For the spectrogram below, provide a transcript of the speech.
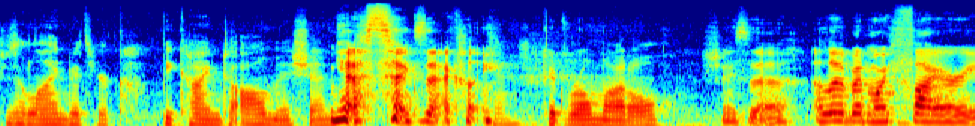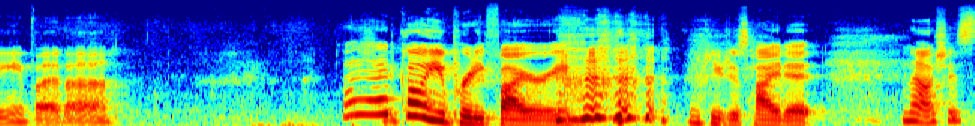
She's aligned with your be kind to all mission. Yes, exactly. Yeah, good role model. She's a, a little bit more fiery, but uh I, would call you pretty fiery. I think you just hide it. No, she's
